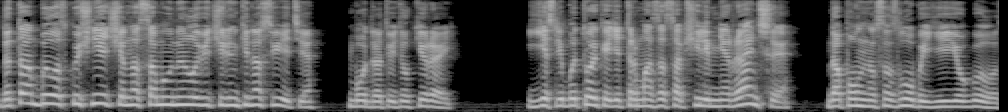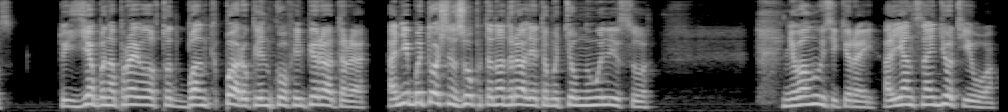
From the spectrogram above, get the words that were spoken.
Да там было скучнее, чем на самой унылой вечеринке на свете, бодро ответил Кирай. Если бы только эти тормоза сообщили мне раньше, дополнился злобой ее голос, то я бы направила в тот банк пару клинков Императора. Они бы точно жопу-то надрали этому темному лису. Не волнуйся, Кирай, Альянс найдет его.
